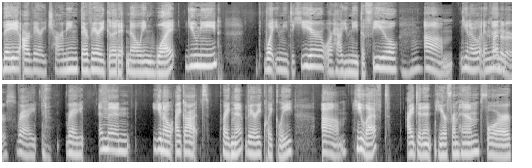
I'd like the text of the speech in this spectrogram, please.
they are very charming. They're very good at knowing what you need what you need to hear or how you need to feel. Mm-hmm. Um, you know, They're and predators. then right, right, and then you know, I got pregnant very quickly. Um, he left. I didn't hear from him for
